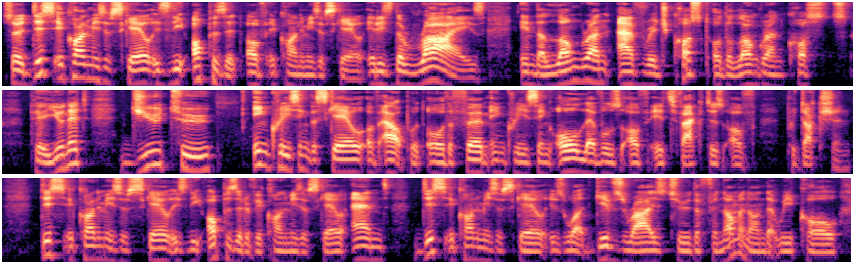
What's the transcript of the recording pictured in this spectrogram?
So, diseconomies of scale is the opposite of economies of scale. It is the rise in the long run average cost or the long run costs per unit due to increasing the scale of output or the firm increasing all levels of its factors of production. Diseconomies of scale is the opposite of economies of scale, and diseconomies of scale is what gives rise to the phenomenon that we call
